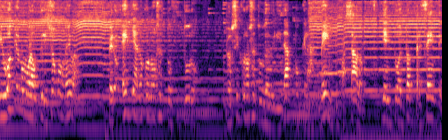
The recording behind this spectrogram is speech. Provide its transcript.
igual que como la utilizó con Eva. Pero ella no conoce tu futuro, pero sí conoce tu debilidad porque las ve en tu pasado y en tu actual presente,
